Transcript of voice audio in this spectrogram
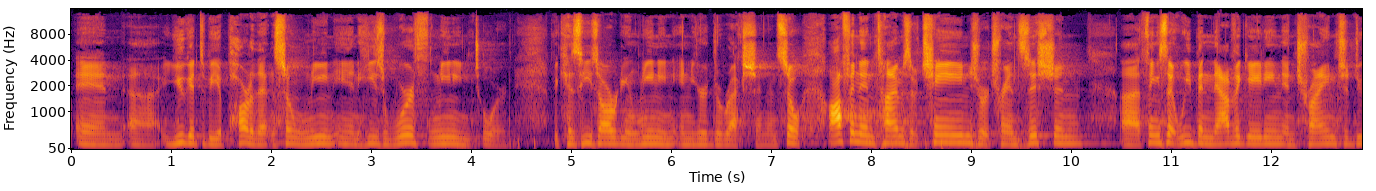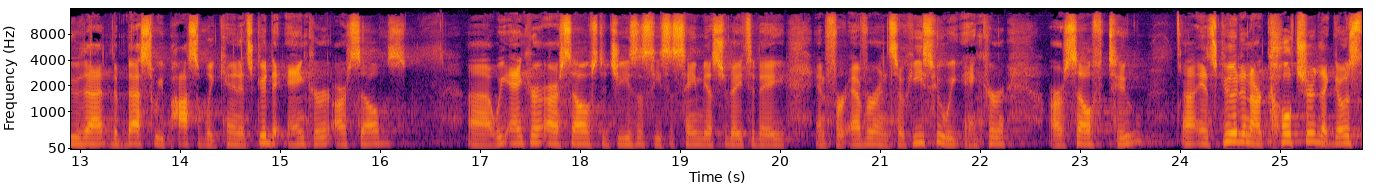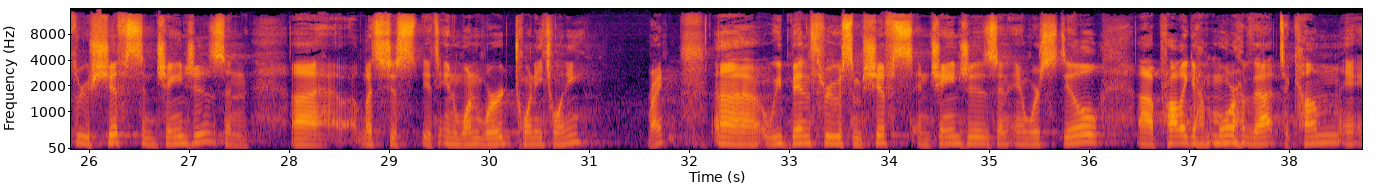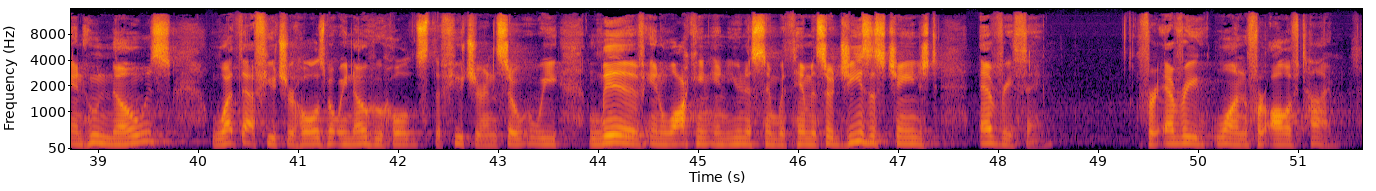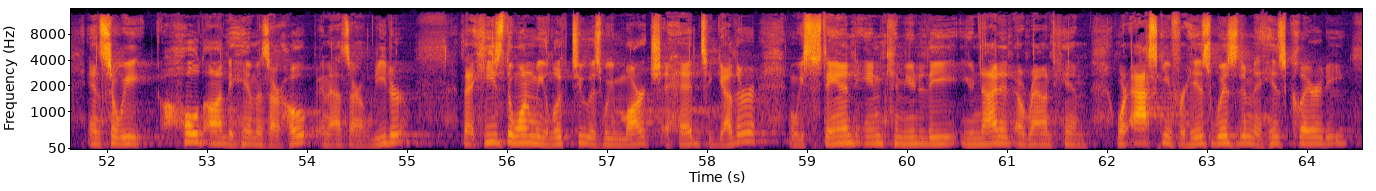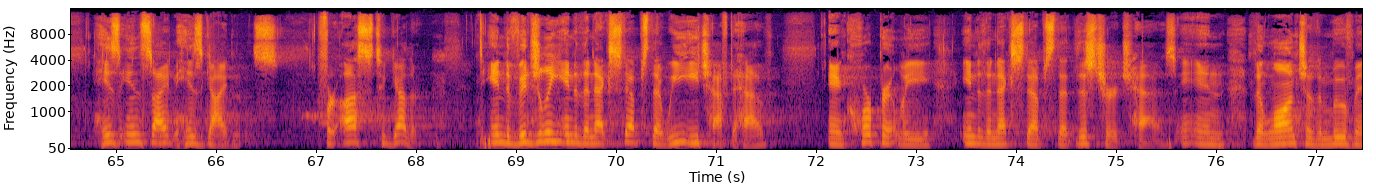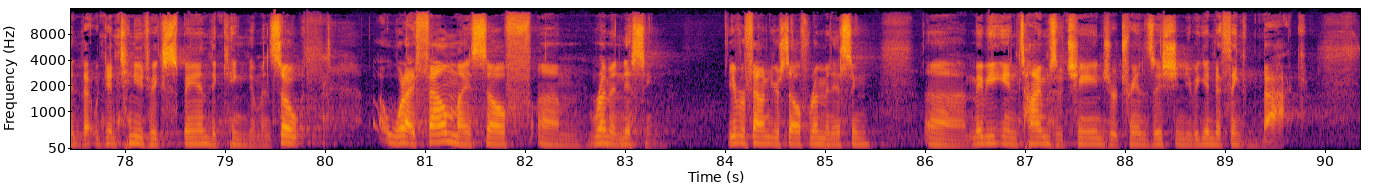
And uh, you get to be a part of that. And so lean in. He's worth leaning toward because he's already leaning in your direction. And so often in times of change or transition, uh, things that we've been navigating and trying to do that the best we possibly can, it's good to anchor ourselves. Uh, we anchor ourselves to Jesus. He's the same yesterday, today, and forever. And so he's who we anchor ourselves to. Uh, it's good in our culture that goes through shifts and changes. And uh, let's just, it's in one word 2020, right? Uh, we've been through some shifts and changes, and, and we're still uh, probably got more of that to come. And, and who knows? what that future holds, but we know who holds the future. And so we live in walking in unison with Him. And so Jesus changed everything for everyone for all of time. And so we hold on to Him as our hope and as our leader, that He's the one we look to as we march ahead together and we stand in community united around Him. We're asking for His wisdom and His clarity, His insight and His guidance for us together individually into the next steps that we each have to have, and corporately into the next steps that this church has in the launch of the movement that would continue to expand the kingdom. And so, what I found myself um, reminiscing. You ever found yourself reminiscing? Uh, maybe in times of change or transition, you begin to think back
